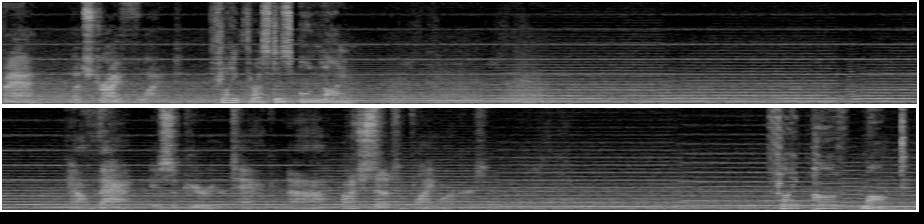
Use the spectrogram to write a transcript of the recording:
Not bad. Let's try flight. Flight thrusters online. Now that is superior tech. Uh, why don't you set up some flight markers? Flight path marked.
